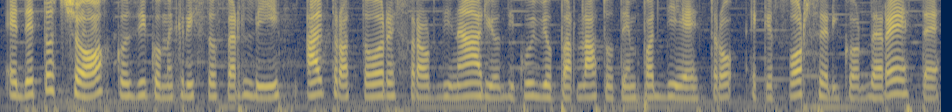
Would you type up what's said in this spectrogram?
E detto ciò, così come Christopher Lee, altro attore straordinario di cui vi ho parlato tempo addietro e che forse ricorderete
